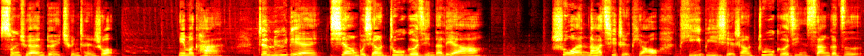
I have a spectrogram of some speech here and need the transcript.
孙权对群臣说：“你们看。”这驴脸像不像诸葛瑾的脸啊？说完，拿起纸条，提笔写上“诸葛瑾”三个字，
